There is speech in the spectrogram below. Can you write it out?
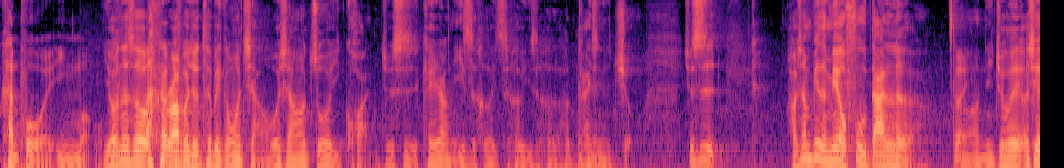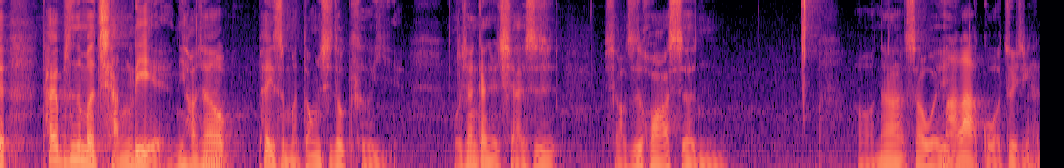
看破我的阴谋。有那时候，Robert 就特别跟我讲，我想要做一款，就是可以让你一直喝，一直喝，一直喝，很开心的酒，嗯、就是。好像变得没有负担了，对、呃，你就会，而且它又不是那么强烈，你好像要配什么东西都可以。嗯、我现在感觉起来是小只花生，哦，那稍微麻辣锅最近很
